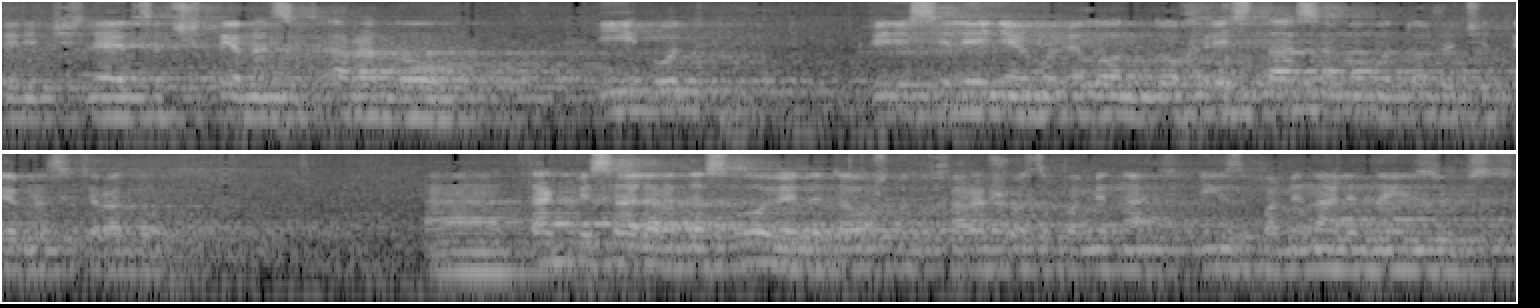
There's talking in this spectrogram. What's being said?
перечисляется 14 родов. И от переселения в Вавилон до Христа самого тоже 14 родов. А, так писали родословие для того, чтобы хорошо запоминать. Их запоминали наизусть.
